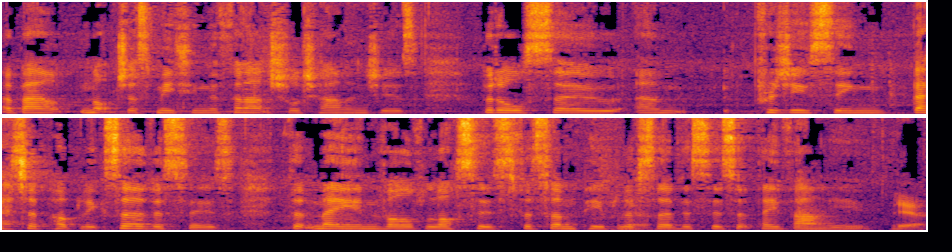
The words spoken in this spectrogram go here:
about not just meeting the financial challenges, but also um, producing better public services that may involve losses for some people of services that they value. Yeah,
